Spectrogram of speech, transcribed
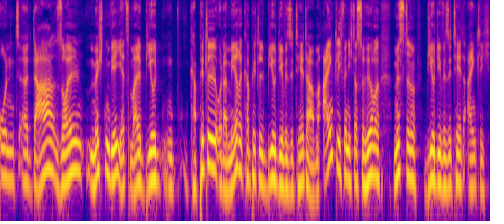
Und äh, da soll, möchten wir jetzt mal Bio, Kapitel oder mehrere Kapitel Biodiversität haben. Eigentlich, wenn ich das so höre, müsste Biodiversität eigentlich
